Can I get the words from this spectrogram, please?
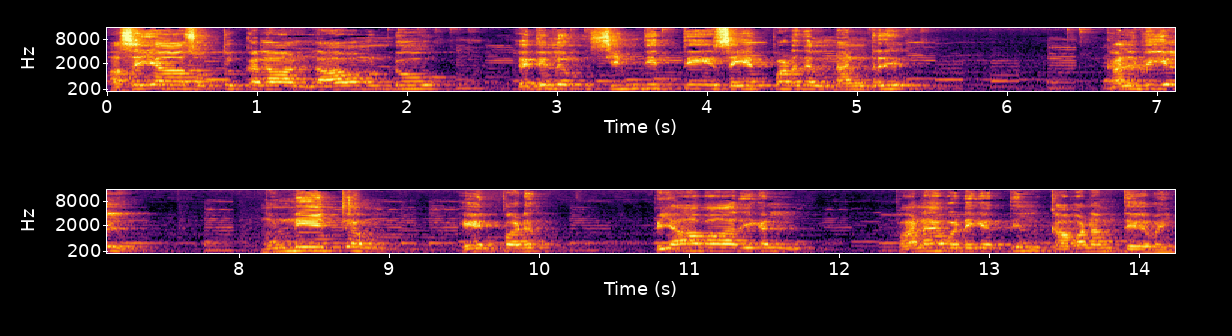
அசையா சொத்துக்களால் லாபம் உண்டோ? எதிலும் சிந்தித்து செயற்படுதல் நன்று. கல்வியில் முன்னேற்றம் ஏற்படும். வியாபாரிகள் பண விடயத்தில் கவனம் தேவை.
